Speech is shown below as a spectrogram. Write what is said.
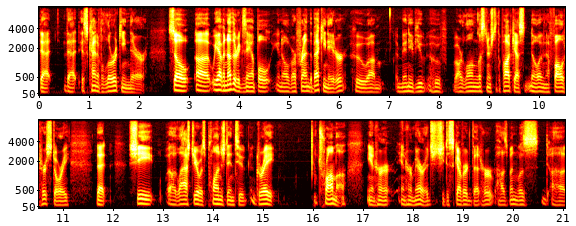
that that is kind of lurking there. So uh, we have another example, you know, of our friend the Beckinator, who um, many of you who are long listeners to the podcast know and have followed her story. That she uh, last year was plunged into great trauma in her in her marriage. She discovered that her husband was uh,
